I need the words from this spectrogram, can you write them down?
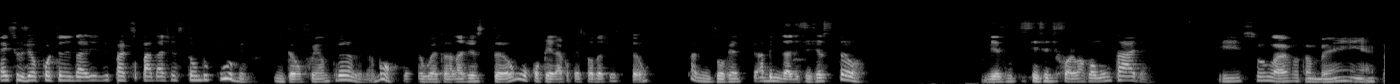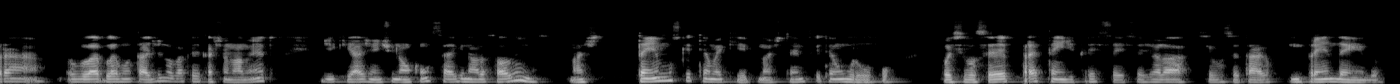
Aí surgiu a oportunidade de participar da gestão do clube. Então eu fui entrando, né? Bom, eu vou entrar na gestão, vou cooperar com o pessoal da gestão para me desenvolver habilidades de gestão. Mesmo que seja de forma voluntária. Isso leva também é para levantar de novo aquele questionamento de que a gente não consegue nada sozinhos. Nós temos que ter uma equipe, nós temos que ter um grupo. Pois se você pretende crescer, seja lá se você está empreendendo,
